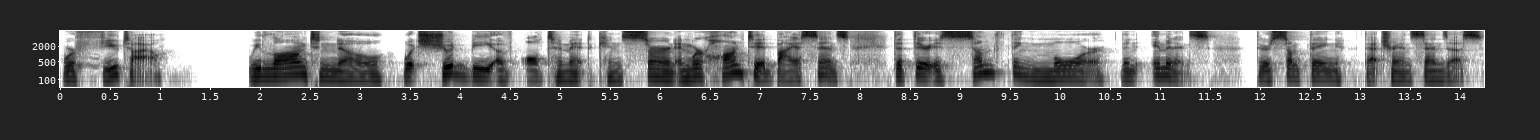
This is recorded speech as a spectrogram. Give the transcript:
were futile. We long to know what should be of ultimate concern, and we're haunted by a sense that there is something more than immanence. There's something that transcends us.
